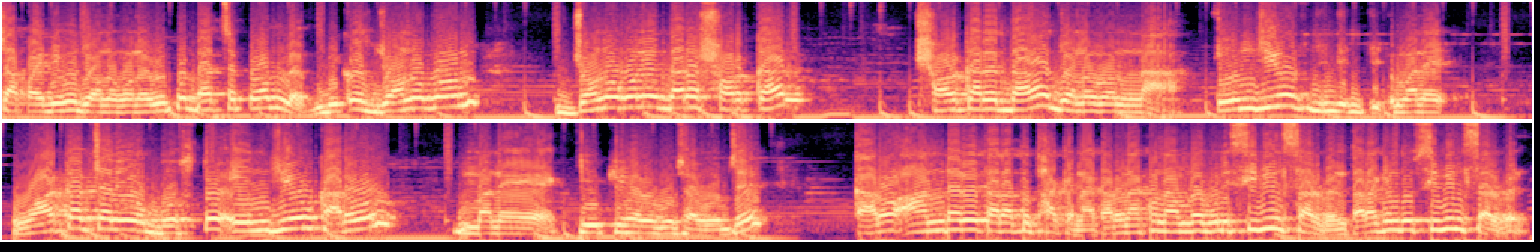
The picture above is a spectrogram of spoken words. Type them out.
চাপাই দিব জনগণের উপর দ্যাটস এ প্রবলেম বিকজ জনগণ, জনগণের দ্বারা সরকার সরকারের দ্বারা জনগণ না। এনজিও মানে ওয়ার্কার চালিয়ে অভ্যস্ত, এনজিও কারও মানে কি, কীভাবে বোঝাবো যে কারও আন্ডারে তারা তো থাকে না। কারণ এখন আমরা বলি সিভিল সার্ভেন্ট তারা কিন্তু সিভিল সার্ভেন্ট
